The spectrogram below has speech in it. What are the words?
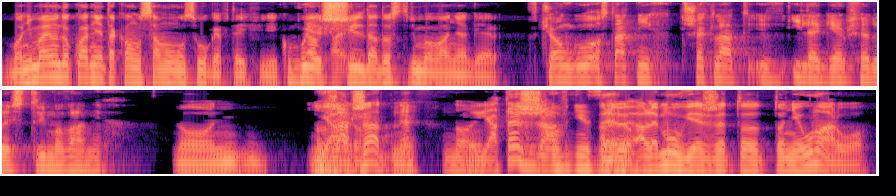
bo oni mają dokładnie taką samą usługę w tej chwili. Kupujesz no, Shielda do streamowania gier. W ciągu ostatnich trzech lat ile gier przeszedłeś streamowanych? No, no ja żadnych. No, ja też żadnych. Ale, ale mówię, że to, to nie umarło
